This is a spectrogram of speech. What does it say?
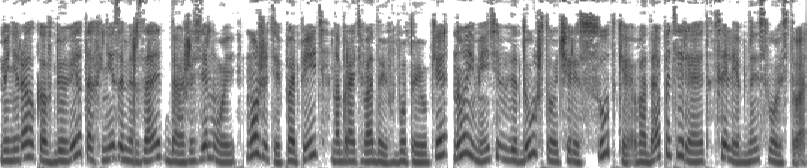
Минералка в бюветах не замерзает даже зимой. Можете попить, набрать воды в бутылке, но имейте в виду, что через сутки вода потеряет целебные свойства.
